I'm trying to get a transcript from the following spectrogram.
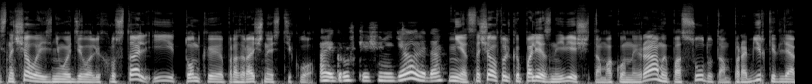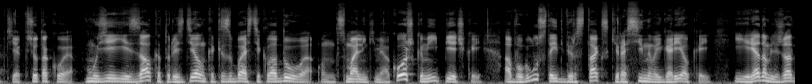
и сначала из него делали хрусталь и тонкое прозрачное стекло. А игрушки еще не делали, да? Нет, сначала только полезные вещи, там оконные рамы, посуду, там пробирки для аптек, все такое. В музее есть зал, который сделан как изба стеклодува, он с маленькими окошками и печкой, а в углу стоит верстак с керосиновой горелкой, и рядом лежат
